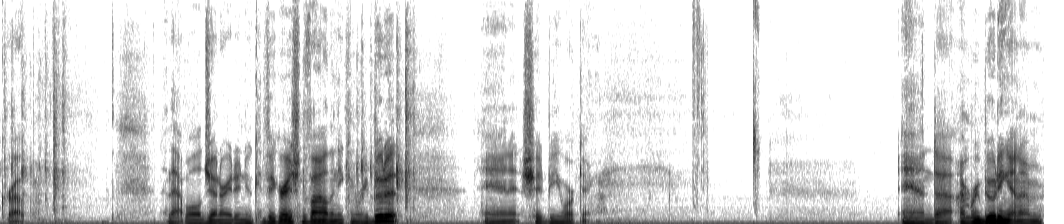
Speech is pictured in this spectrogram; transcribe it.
grub, and that will generate a new configuration file. Then you can reboot it, and it should be working. And uh, I'm rebooting it, and I'm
